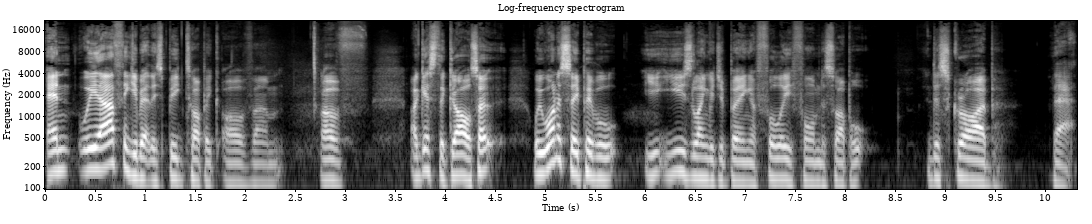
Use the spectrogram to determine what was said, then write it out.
And we are thinking about this big topic of, um, of, I guess the goal. So we want to see people use the language of being a fully formed disciple. Describe that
